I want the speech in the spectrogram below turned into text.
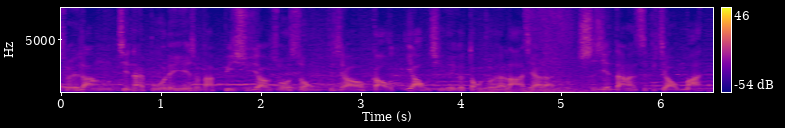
所以让进来补位的野手，他必须要做这种比较高吊起的一个动作，再拉下来，时间当然是比较慢的。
